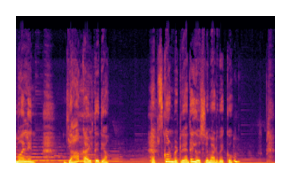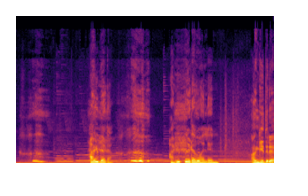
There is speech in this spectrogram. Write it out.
ಮಲಿನ್ ಯಾಕೆ ಅಳ್ತಿದ್ಯಾ? ತಪ್ಸ್ಕೊಂಡ್ಬಿಟ್ವಿ ಅಂತ ಯೋಚನೆ ಮಾಡಬೇಕು. ಅಳ್ಬೇಡ. ಅಳ್ಬೇಡ ಮಲಿನ್ ಹಂಗಿದ್ರೆ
